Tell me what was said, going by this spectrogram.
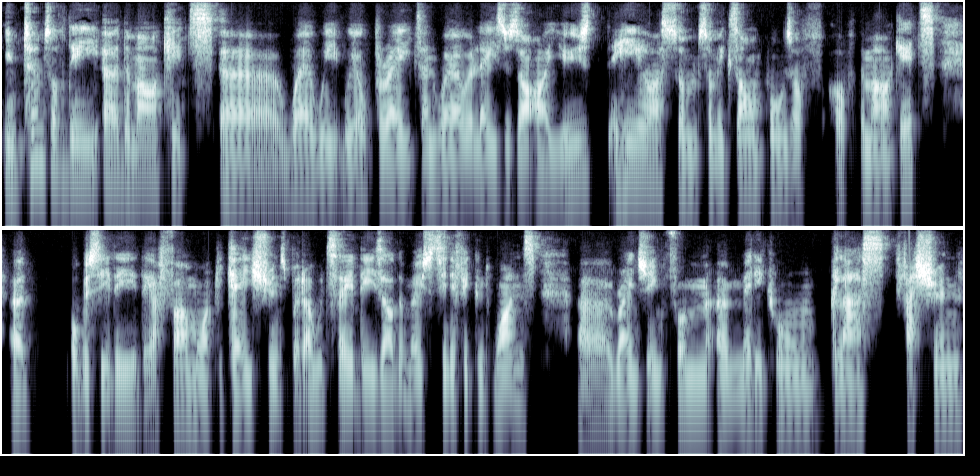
in terms of the uh, the markets uh, where we, we operate and where our lasers are, are used, here are some some examples of, of the markets. obviously, the, there are far more applications, but I would say these are the most significant ones. Uh, ranging from uh, medical, glass, fashion.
